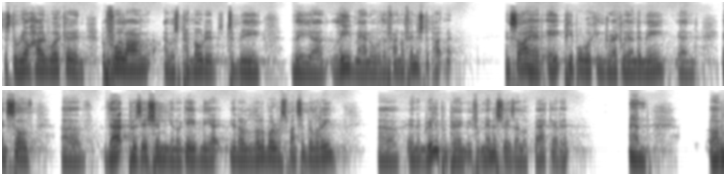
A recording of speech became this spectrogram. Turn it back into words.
just a real hard worker, and before long, I was promoted to be the uh, lead man over the final finish department. And so I had eight people working directly under me, and and so uh, that position, you know, gave me, you know, a little more responsibility uh, and it really preparing me for ministry as I look back at it. And uh,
